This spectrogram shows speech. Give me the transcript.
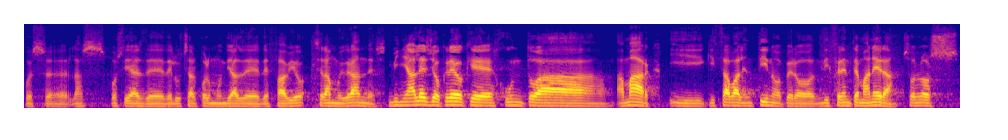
pues eh, las posibilidades de, luchar por el Mundial de, Fabio serán muy grandes. Viñales yo creo que junto a, a Marc y quizá Valentino, pero de diferente manera, son los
